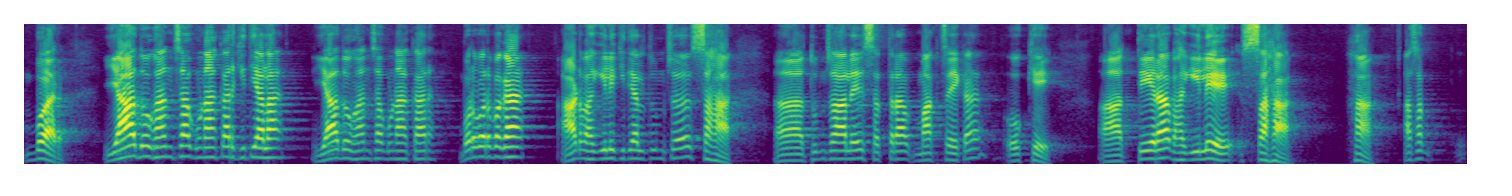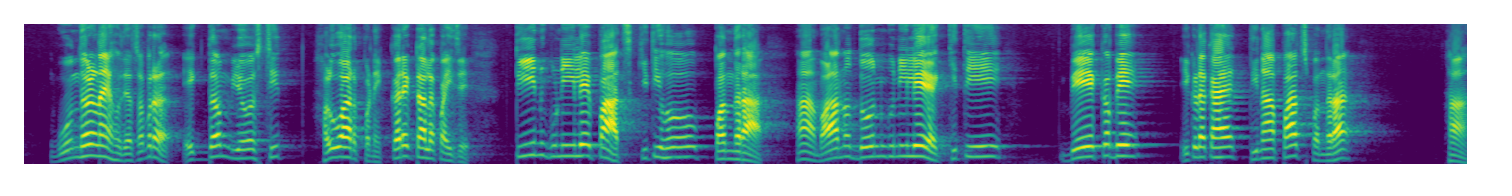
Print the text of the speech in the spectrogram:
बर या दोघांचा गुणाकार किती आला? या दोघांचा गुणाकार बरोबर बघा. आठ भागिले किती आलं तुमचं? सहा. तुमचं तुमचं आलंय सतरा मागचं आहे का? ओके. तेरा भागिले सहा. हां असा गोंधळ नाही हो त्याचा बरं. एकदम व्यवस्थित हळुवारपणे करेक्ट आलं पाहिजे. तीन गुणिले पाच किती हो? पंधरा. हां बाळानं दोन गुणिले किती? बे एक बे? इकडं काय? तिना पाच पंधरा. हां.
